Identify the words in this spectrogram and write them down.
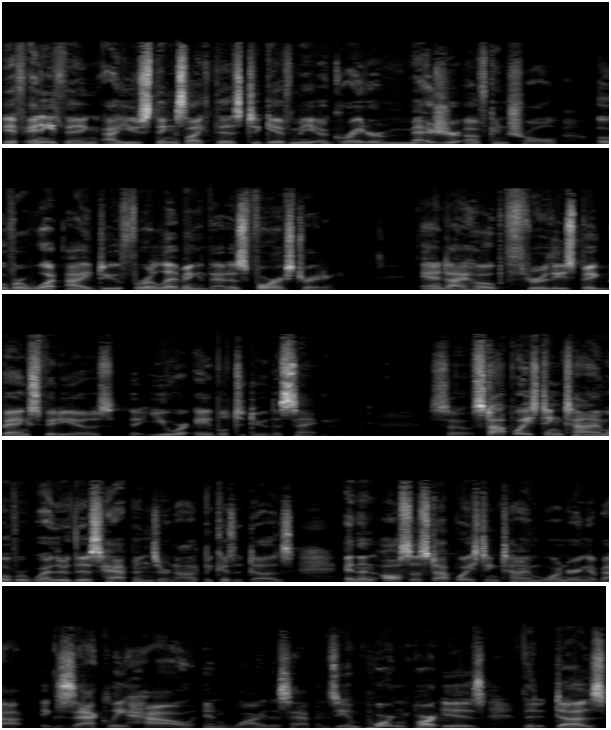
If anything, I use things like this to give me a greater measure of control over what I do for a living, and that is Forex trading. And I hope through these Big Banks videos that you were able to do the same. So stop wasting time over whether this happens or not, because it does. And then also stop wasting time wondering about exactly how and why this happens. The important part is that it does,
